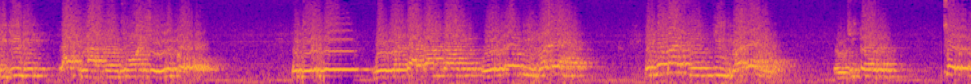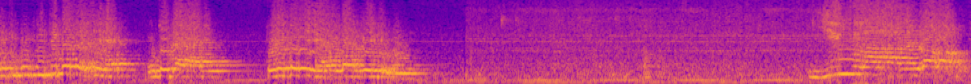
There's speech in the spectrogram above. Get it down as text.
ìtìjú ni láti máa sọ tí wọ́n ṣe ní kọ̀kọ̀ nítorí pé gbogbo ọjà bá ń bá wọn òun ló fi ìmọ́lẹ̀ hàn nígbà bá sì fi ìmọ́lẹ̀ hàn òtítọ́ ni so ìdí sí yẹn nítorí dára torí pé ìyẹn ọgbà gbé nìkan you are love.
